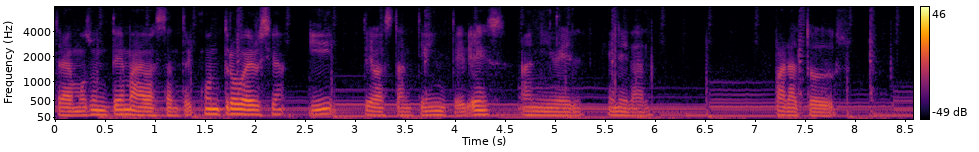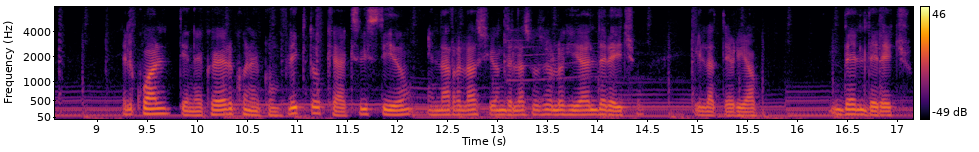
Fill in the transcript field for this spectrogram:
traemos un tema de bastante controversia y de bastante interés a nivel general para todos, el cual tiene que ver con el conflicto que ha existido en la relación de la sociología del derecho y la teoría del derecho.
